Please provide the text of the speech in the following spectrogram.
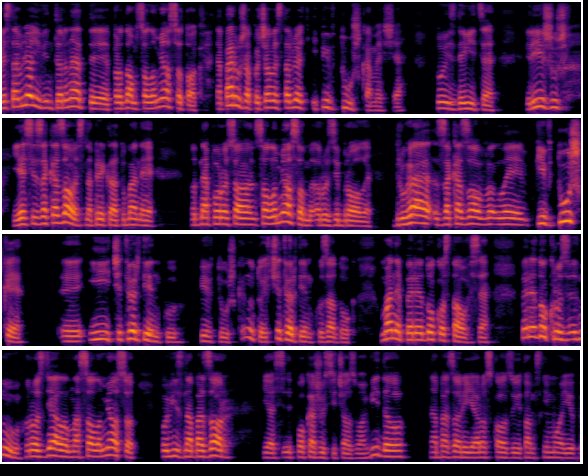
Виставляю в інтернет, е, продам сало м'ясо так. Тепер вже почав виставляти і півтушками ще. Тобто, дивіться, ріжу ж, якщо заказалось, наприклад, у мене одне порося сало м'ясом розібрали, друге заказали півтушки е, і четвертинку півтушки. Ну, тобто четвертинку задок. У мене передок остався. Передок роз, ну, розділив на сало м'ясо, повіз на базар. Я покажу зараз вам відео. На базарі я розказую, там знімаю. У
